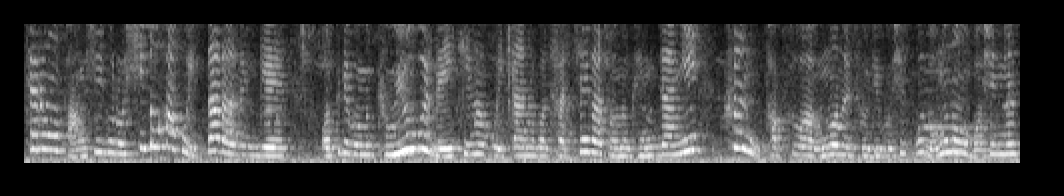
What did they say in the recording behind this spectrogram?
새로운 방식으로 시도하고 있다라는 게 어떻게 보면 교육을 메이킹하고 있다는 것 자체가 저는 굉장히 큰 박수와 응원을 드리고 싶고 너무너무 멋있는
